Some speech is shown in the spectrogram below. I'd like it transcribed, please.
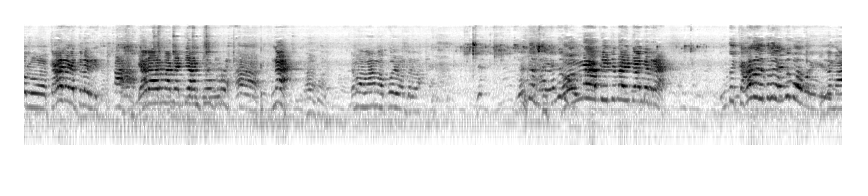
ஒரு கானகத்துல இருக்குது. ஆஹா. யாராலுமா கட்டி அனுப்பிச்சு விட்டுறோம்? என்ன? நம்ம வாமா போய் வந்துடலாம். ரொம்ப அப்படிட்டு போயிட்டு வந்துடுறேன் இந்த காலகட்டத்துல எங்க போறீங்க? இல்லம்மா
